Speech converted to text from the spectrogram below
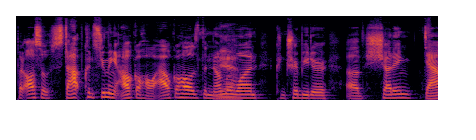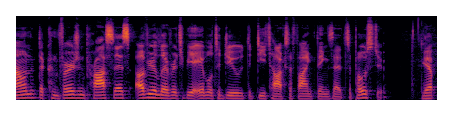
but also stop consuming alcohol. Alcohol is the number Yeah. one contributor of shutting down the conversion process of your liver to be able to do the detoxifying things that it's supposed to. Yep.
